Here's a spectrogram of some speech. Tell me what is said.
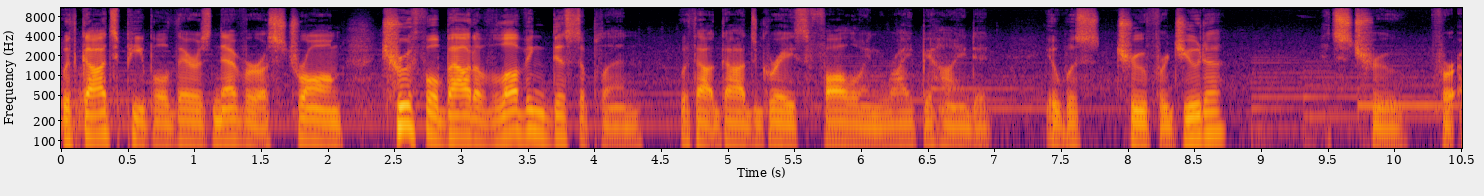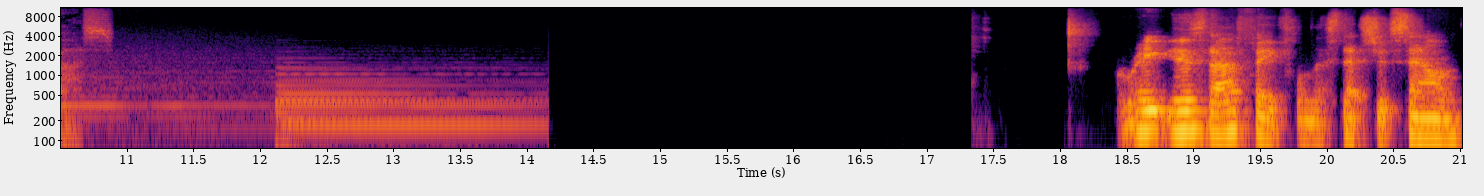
With God's people, there is never a strong, truthful bout of loving discipline without God's grace following right behind it. It was true for Judah, it's true for us. Great is thy faithfulness. That should sound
